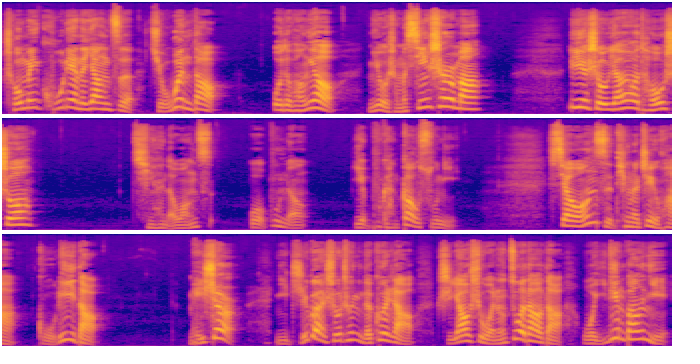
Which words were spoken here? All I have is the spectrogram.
愁眉苦脸的样子，就问道：“我的朋友，你有什么心事儿吗？”猎手摇摇头说：“亲爱的王子。”我不能，也不敢告诉你。小王子听了这话，鼓励道：“没事儿，你只管说出你的困扰，只要是我能做到的，我一定帮你。”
